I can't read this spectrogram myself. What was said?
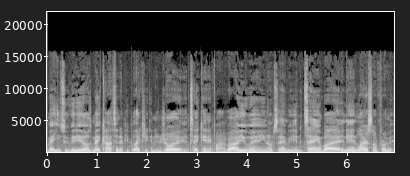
make YouTube videos, make content that people actually can enjoy and take in and find value in. You know what I'm saying? Be entertained by it and then learn something from it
